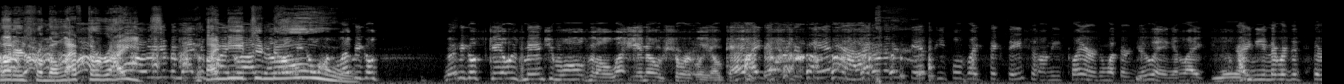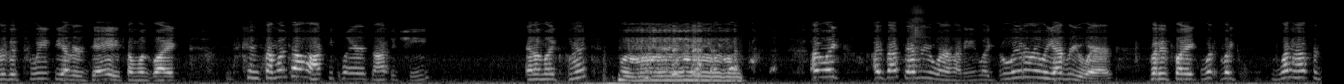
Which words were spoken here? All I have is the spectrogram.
butters from the left to right. Oh, let me get the magnifying I need to out. Let me go- know. Let me go. Let me go scale his mansion walls, and I'll let you know shortly. Okay? I don't understand that. I don't understand people's like fixation on these players and what they're doing. And like, Yeah. I mean, there was a there was a tweet the other day. Someone's like, "Can someone tell hockey players not to cheat?" And I'm like, "What?" I'm like, I, "That's everywhere, honey. Like literally everywhere." But it's like, what like what happened?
